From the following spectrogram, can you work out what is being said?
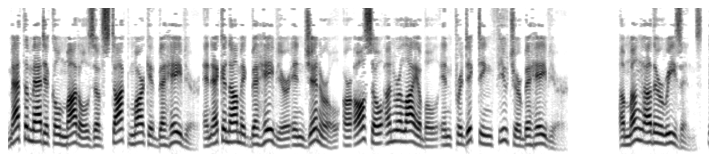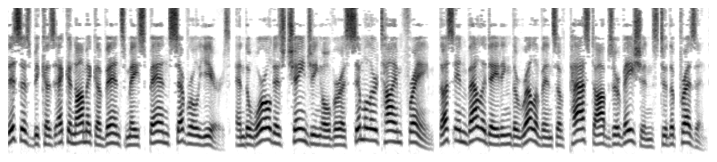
Mathematical models of stock market behavior and economic behavior in general are also unreliable in predicting future behavior. Among other reasons, this is because economic events may span several years, and the world is changing over a similar time frame, thus invalidating the relevance of past observations to the present.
